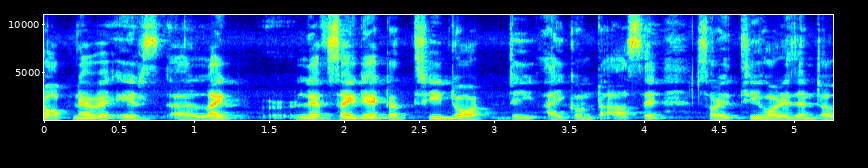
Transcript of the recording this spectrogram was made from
টপ নেবে, এর লাইট লেফট সাইডে একটা থ্রি ডট যেই আইকনটা আছে সরি থ্রি হরিজেন্টাল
